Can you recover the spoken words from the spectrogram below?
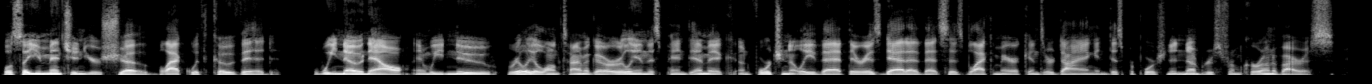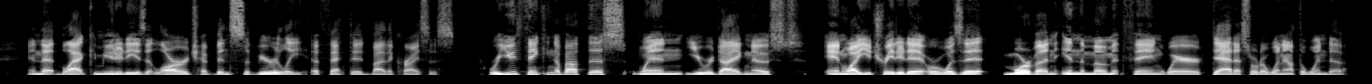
Well, so you mentioned your show, Black with COVID. We know now, and we knew really a long time ago, early in this pandemic, unfortunately, that there is data that says black Americans are dying in disproportionate numbers from coronavirus, and that black communities at large have been severely affected by the crisis. Were you thinking about this when you were diagnosed and why you treated it, or was it more of an in the moment thing where data sort of went out the window?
